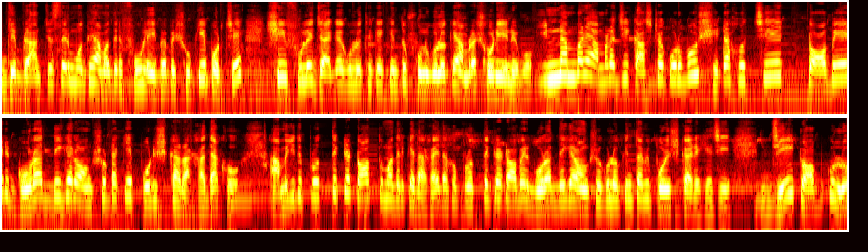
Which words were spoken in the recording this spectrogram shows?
যে ব্রাঞ্চেসের মধ্যে আমাদের ফুল এইভাবে শুকিয়ে পড়ছে, সেই ফুলের জায়গাগুলো থেকে কিন্তু ফুলগুলোকে আমরা সরিয়ে নেব। তিন নম্বরে আমরা যে কাজটা করব, সেটা হচ্ছে টবের গোড়ার দিকের অংশটাকে পরিষ্কার রাখা। দেখো, আমি যদি প্রত্যেকটা টব তোমাদেরকে দেখাই, দেখো প্রত্যেকটা টবের গোড়ার দিকের অংশগুলো কিন্তু আমি পরিষ্কার রেখেছি। যেই টবগুলো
